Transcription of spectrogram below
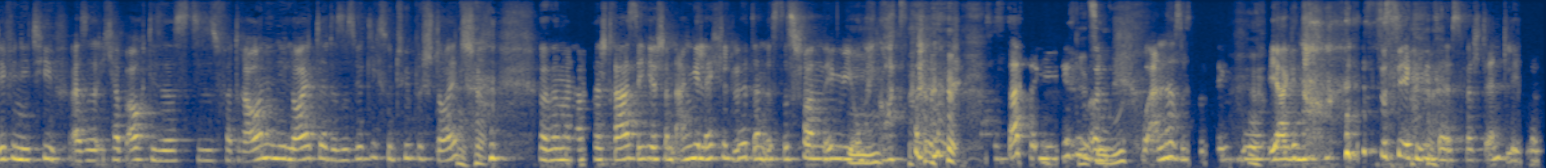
definitiv. Also ich habe auch dieses, dieses Vertrauen in die Leute, das ist wirklich so typisch deutsch. Ja. Weil wenn man auf der Straße hier schon angelächelt wird, dann ist das schon irgendwie, oh mein. Gott, was ist das denn gewesen? Geht's und gut? woanders ist das irgendwo, ja genau, ist das irgendwie selbstverständlich. Und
